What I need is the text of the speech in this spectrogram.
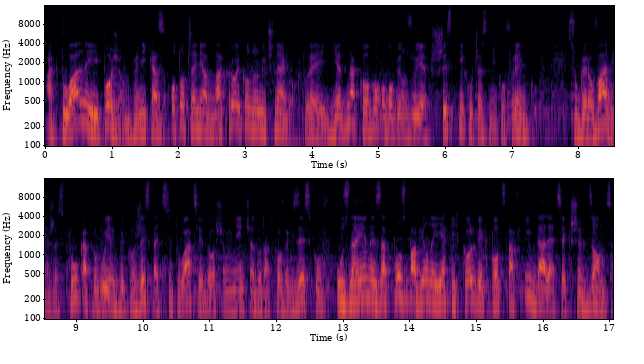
Aktualny jej poziom wynika z otoczenia makroekonomicznego, które jednakowo obowiązuje wszystkich uczestników rynku. Sugerowanie, że spółka próbuje wykorzystać sytuację do osiągnięcia dodatkowych zysków, uznajemy za pozbawione jakichkolwiek podstaw i dalece krzywdzące,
